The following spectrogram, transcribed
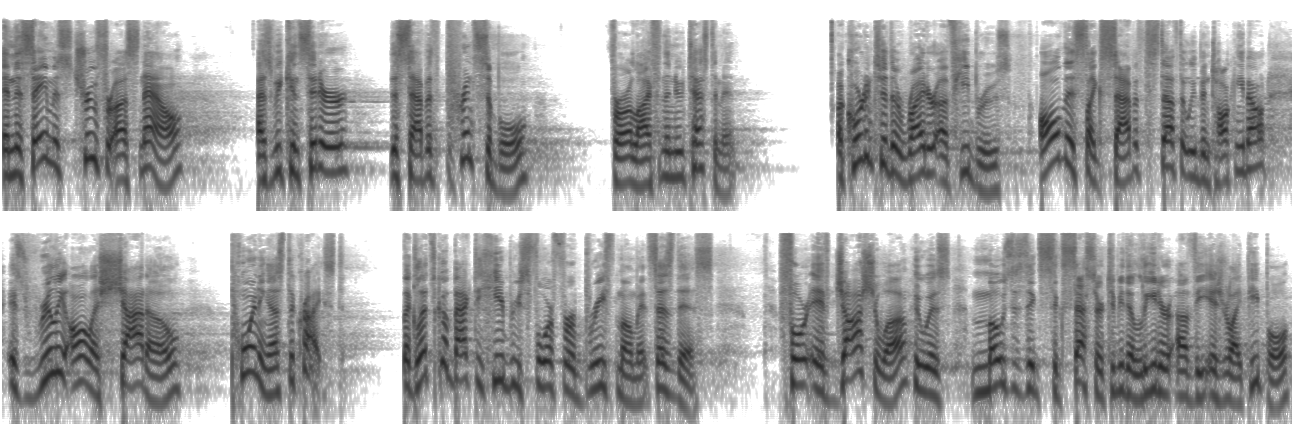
And the same is true for us now as we consider the Sabbath principle for our life in the New Testament. According to the writer of Hebrews, all this like Sabbath stuff that we've been talking about is really all a shadow pointing us to Christ. Like, let's go back to Hebrews 4 for a brief moment. It says this For if Joshua, who was Moses' successor to be the leader of the Israelite people,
